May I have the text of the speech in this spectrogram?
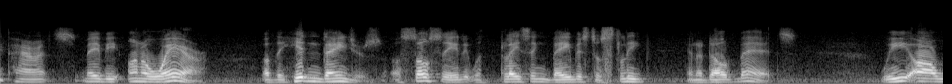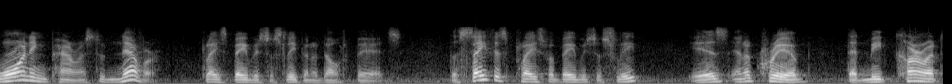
parents may be unaware of the hidden dangers associated with placing babies to sleep in adult beds. We are warning parents to never place babies to sleep in adult beds. The safest place for babies to sleep is in a crib that meet current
